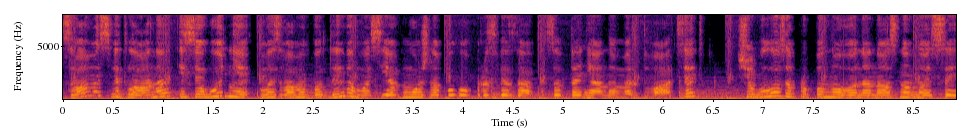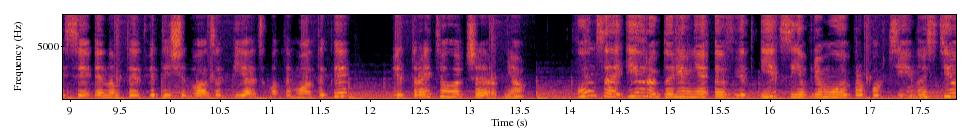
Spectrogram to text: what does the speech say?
З вами Світлана, і сьогодні ми з вами подивимось, як можна було б розв'язати завдання номер 20, що було запропоновано на основної сесії НМТ 2025 з математики від 3 червня. Функція y дорівнює f від x є прямою пропорційності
